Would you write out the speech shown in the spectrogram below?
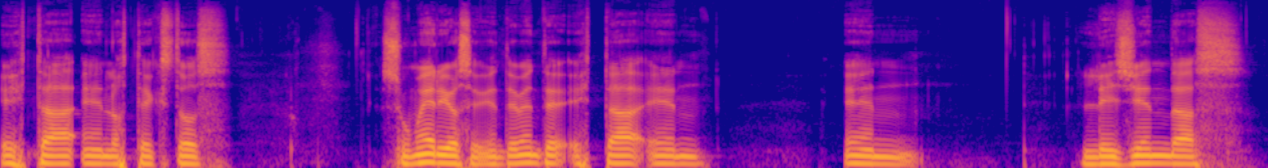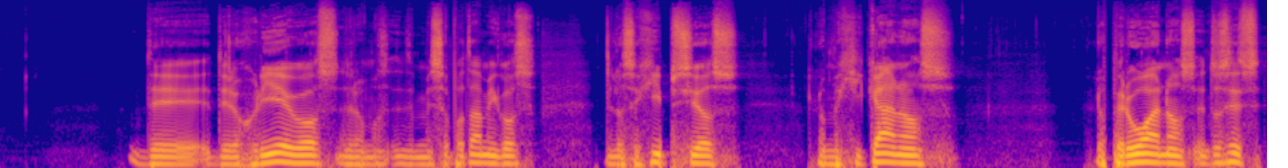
está en los textos sumerios, evidentemente, está en, en leyendas de, los griegos, de los mesopotámicos, de los egipcios, los mexicanos, los peruanos. Entonces,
